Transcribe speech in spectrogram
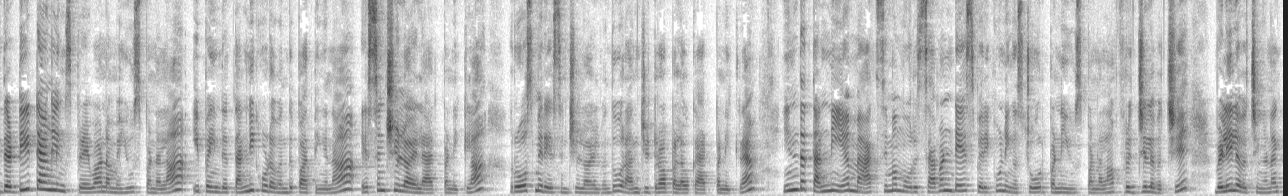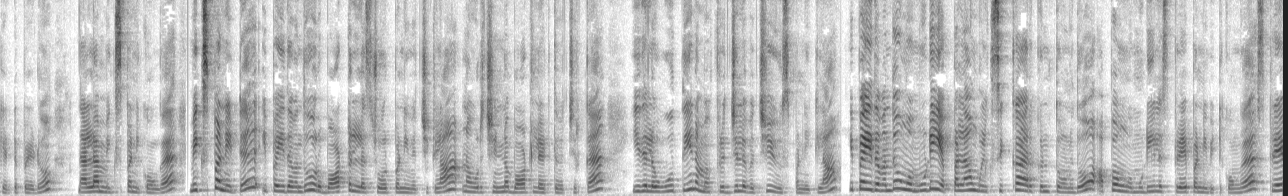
இதை டீடாங்கிளிங் ஸ்ப்ரேவாக நம்ம யூஸ் பண்ணலாம். இப்போ இந்த தண்ணி கூட வந்து பார்த்தீங்கன்னா எசென்ஷியல் ஆயில் ஆட் பண்ணிக்கலாம். ரோஸ்மெரி எசென்ஷியல் ஆயில் வந்து ஒரு அஞ்சு ட்ராப் அளவுக்கு ஆட் பண்ணிக்கிறேன். இந்த தண்ணியை மேக்ஸிமம் ஒரு செவன் டேஸ் வரைக்கும் நீங்கள் ஸ்டோர் பண்ணி யூஸ் பண்ணலாம். ஃப்ரிட்ஜில் வச்சு வெளியில் வச்சிங்கன்னா கெட்டு போயிடும். நல்லா மிக்ஸ் பண்ணிக்கோங்க. மிக்ஸ் பண்ணிவிட்டு இப்போ இதை வந்து ஒரு பாட்டிலில் ஸ்டோர் பண்ணி வச்சுக்கலாம். நான் ஒரு சின்ன பாட்டில் எடுத்து வச்சுருக்கேன். இதில் ஊற்றி நம்ம ஃப்ரிட்ஜில் வச்சு யூஸ் பண்ணிக்கலாம். இப்போ இதை வந்து உங்கள் முடி எப்போல்லாம் உங்களுக்கு சிக்காக இருக்குன்னு தோணுதோ அப்போ உங்கள் முடியில் ஸ்ப்ரே பண்ணி விட்டுக்கோங்க. ஸ்ப்ரே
